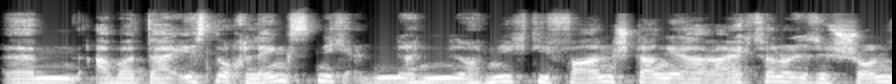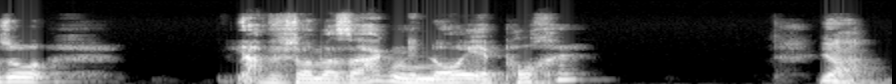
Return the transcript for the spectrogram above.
ähm, aber da ist noch längst nicht noch nicht die Fahnenstange erreicht, sondern es ist schon so, ja, wie soll man sagen, eine neue Epoche. Ja,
